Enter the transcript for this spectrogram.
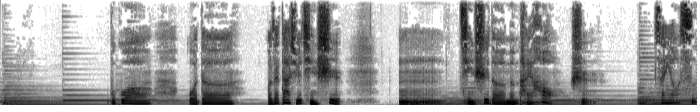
不过我的我在大学寝室，嗯，寝室的门牌号是三幺四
